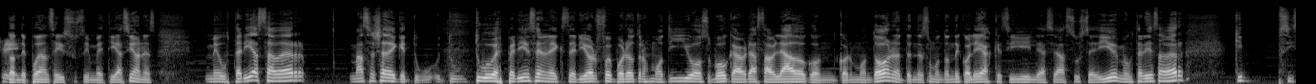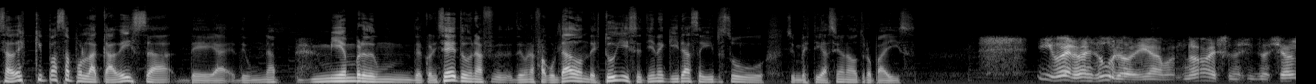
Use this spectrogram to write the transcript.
Sí. donde puedan seguir sus investigaciones. Me gustaría saber, más allá de que tu, tu, tu experiencia en el exterior fue por otros motivos, supongo que habrás hablado con, con un montón o tendrás un montón de colegas que sí les ha sucedido y me gustaría saber qué, si sabés qué pasa por la cabeza de, de una miembro de un, del CONICET de una, de una facultad donde estudia y se tiene que ir a seguir su, su investigación a otro país. Y bueno, es duro, digamos, ¿no? Es una situación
